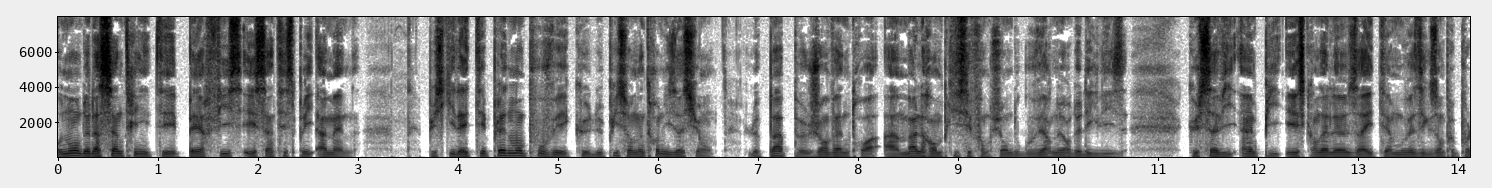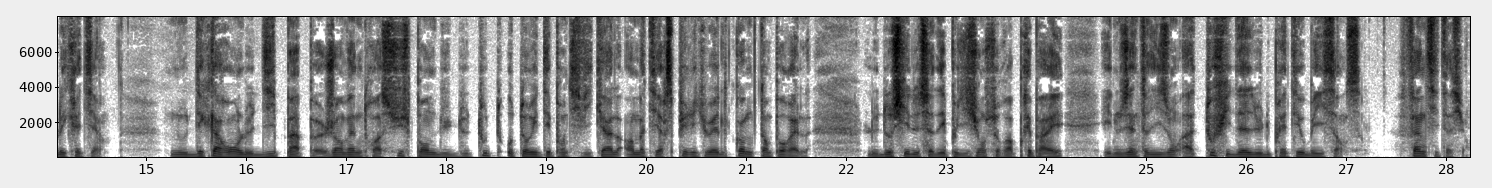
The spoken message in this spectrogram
Au nom de la Sainte Trinité, Père, Fils et Saint-Esprit, Amen. Puisqu'il a été pleinement prouvé que depuis son intronisation, le pape Jean XXIII a mal rempli ses fonctions de gouverneur de l'Église, que sa vie impie et scandaleuse a été un mauvais exemple pour les chrétiens. Nous déclarons le dit pape Jean XXIII suspendu de toute autorité pontificale en matière spirituelle comme temporelle le dossier de sa déposition sera préparé et nous interdisons à tout fidèle de lui prêter obéissance. Fin de citation.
